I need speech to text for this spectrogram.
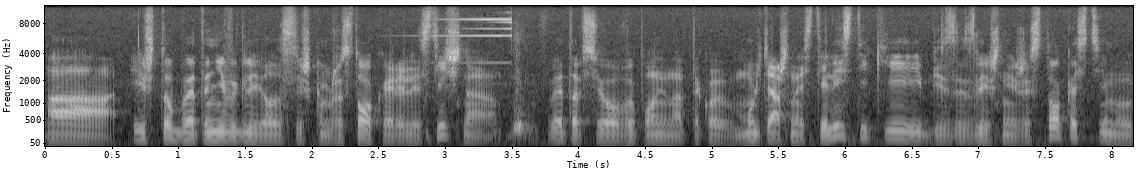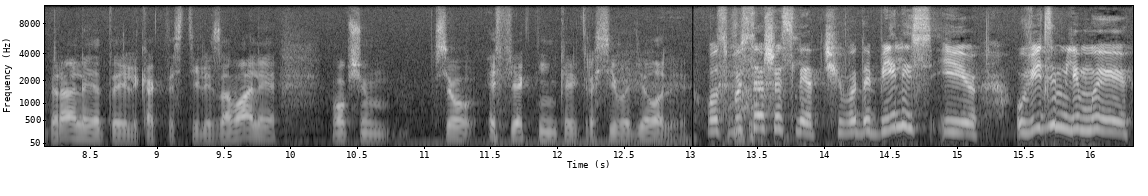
А, и чтобы это не выглядело слишком жестоко и реалистично, это все выполнено в такой мультяшной стилистике, без излишней жестокости. Мы убирали это или как-то стилизовали. В общем, все эффектненько и красиво делали. Вот спустя 6 лет чего добились, и увидим ли мы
